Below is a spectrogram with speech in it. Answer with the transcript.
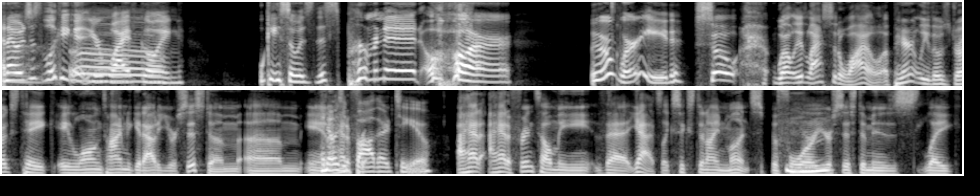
And i was just looking at your wife Oh. going okay so is this permanent or we were worried So, well, it lasted a while. Apparently, those drugs take a long time to get out of your system. Um, and, and, it was a a fr- bother to you I had I had a friend tell me that yeah, it's like six to nine months before Mhm. your system is like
